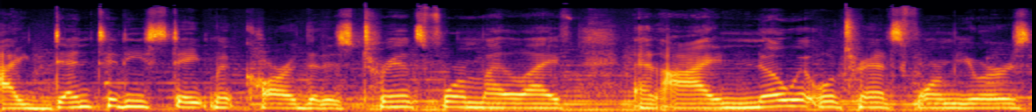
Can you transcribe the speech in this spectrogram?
identity statement card that has transformed my life, and I know it will transform yours.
